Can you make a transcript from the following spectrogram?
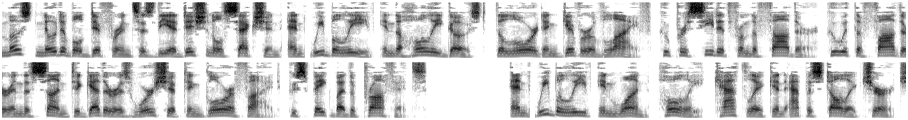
most notable difference is the additional section and we believe in the Holy Ghost, the Lord and Giver of life, who proceedeth from the Father, who with the Father and the Son together is worshipped and glorified, who spake by the prophets. And we believe in one, holy, Catholic and Apostolic Church.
